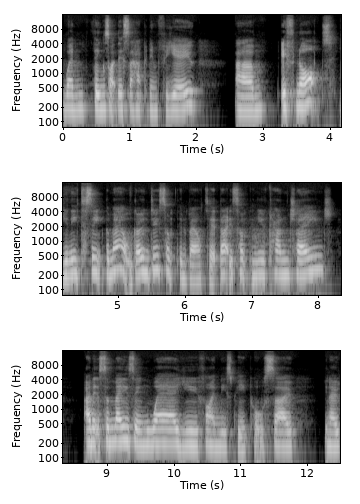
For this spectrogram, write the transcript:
when things like this are happening for you. Um, if not, you need to seek them out. Go and do something about it. That is something you can change. And it's amazing where you find these people. So, you know,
